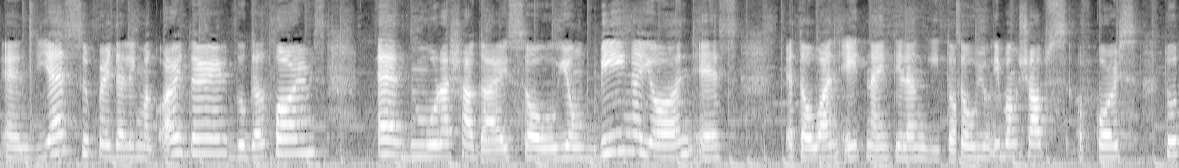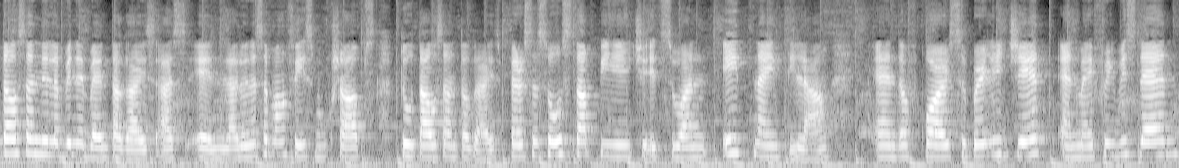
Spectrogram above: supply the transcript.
And yes, super daling mag-order. Google Forms. And mura siya guys. So yung B ngayon is ito 1890 lang dito. So yung ibang shops of course 2,000 nila binebenta guys as in lalo na sa mga Facebook shops 2,000 to guys. Pero sa Soul Stop PH it's 1890 lang. And of course, super legit. And may freebies din.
